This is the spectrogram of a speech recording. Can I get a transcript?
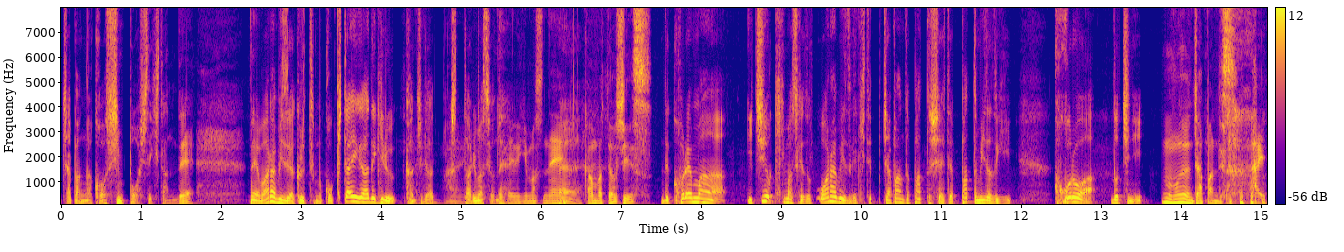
ジャパンがこう進歩してきたんで、ね、ワラビズが来るってもこう期待ができる感じがちょっとありますよね。はい、期待できますね、えー、頑張ってほしいです。でこれまあ一応聞きますけどワラビーズが来てジャパンとパッと試合してパッと見た時心はどっちに？もちろんジャパンです。はい。ね、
